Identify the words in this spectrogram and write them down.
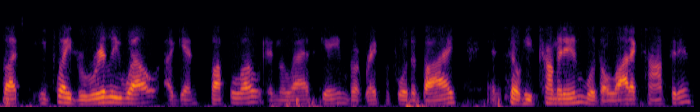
But he played really well against Buffalo in the last game, but right before the bye. And so he's coming in with a lot of confidence.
